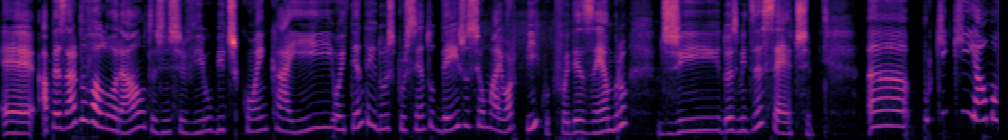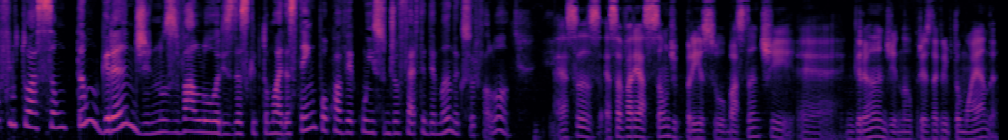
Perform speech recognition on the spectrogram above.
É, apesar do valor alto, a gente viu o Bitcoin cair 82% desde o seu maior pico, que foi dezembro de 2017. Uh, por que, que há uma flutuação tão grande nos valores das criptomoedas? Tem um pouco a ver com isso de oferta e demanda que o senhor falou? Essas, essa variação de preço bastante é, grande no preço da criptomoeda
